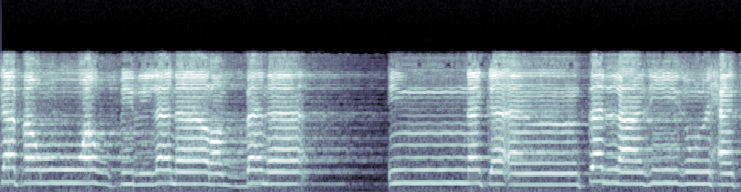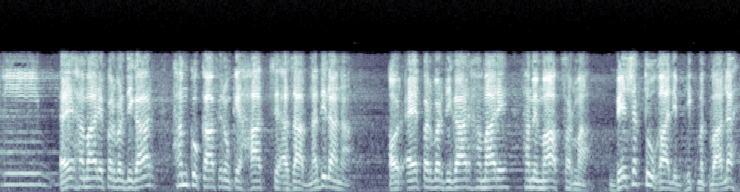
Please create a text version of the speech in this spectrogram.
كفروا واغفر لنا ربنا إنك أنت العزيز الحكيم۔ اے ہمارے پروردگار ہم کو کافروں کے ہاتھ سے عذاب نہ دلانا اور اے پروردگار ہمارے ہمیں معاف فرما۔ بے شک تو غالب حکمت والا ہے۔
